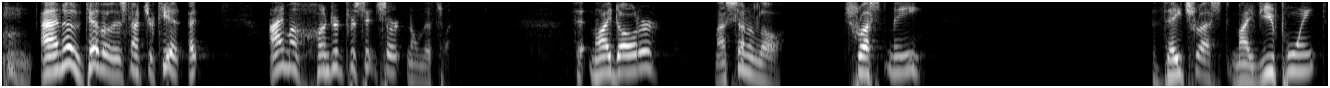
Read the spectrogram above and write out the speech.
I know, Kevo, that's not your kid. I, I'm 100% certain on this one that my daughter, my son in law, trust me. They trust my viewpoint.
